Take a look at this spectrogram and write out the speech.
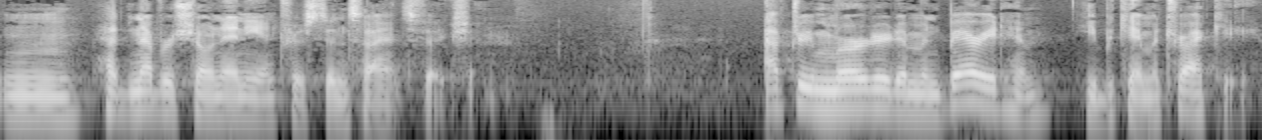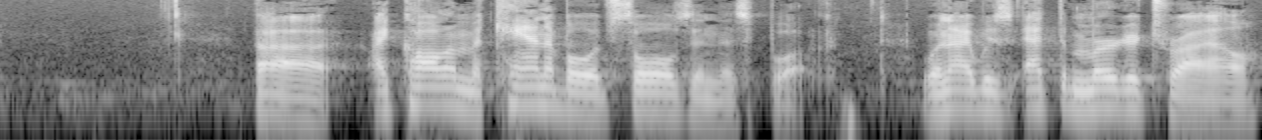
mm, had never shown any interest in science fiction. After he murdered him and buried him, he became a Trekkie. Uh, I call him a cannibal of souls in this book. When I was at the murder trial,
